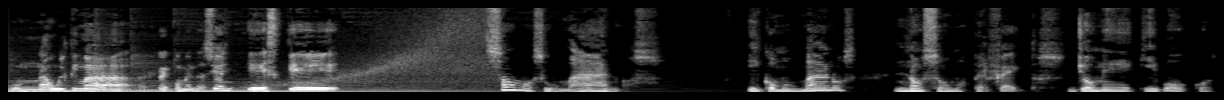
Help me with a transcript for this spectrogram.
Una última recomendación es que somos humanos y como humanos no somos perfectos. Yo me equivoco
